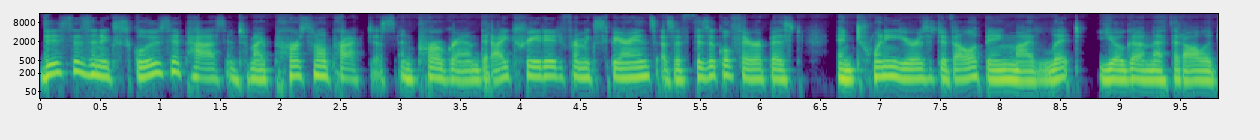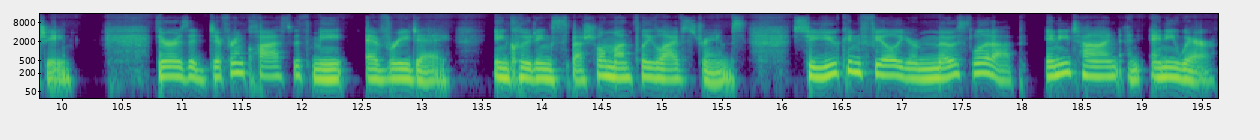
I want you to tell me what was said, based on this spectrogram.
This is an exclusive pass into my personal practice and program that I created from experience as a physical therapist and 20 years developing my Lit yoga methodology. There is a different class with me every day, including special monthly live streams, so you can feel your most lit up anytime and anywhere.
